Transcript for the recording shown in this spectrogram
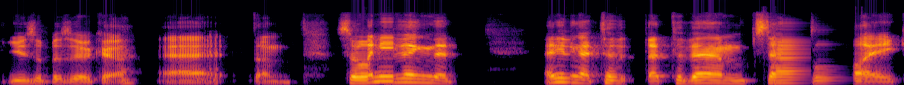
use a bazooka at them. So anything that anything that to that to them sounds like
